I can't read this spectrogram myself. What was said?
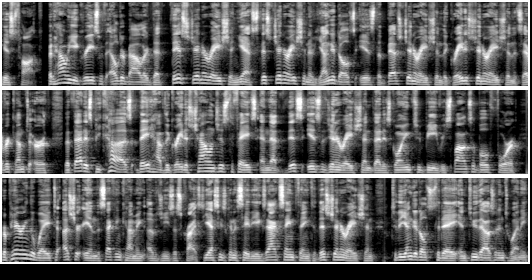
his talk. But how he agrees with Elder Ballard that this generation, yes, this generation of young adults is the best generation, the greatest generation that's ever come to earth, that that is because they have the greatest challenges to face and that this is the generation that is going to be responsible for preparing the way to usher in the second coming of Jesus Christ. Yes, he's going to say the exact same thing to this generation, to the young adults today in 2020,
